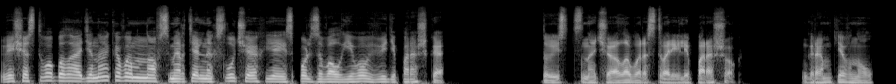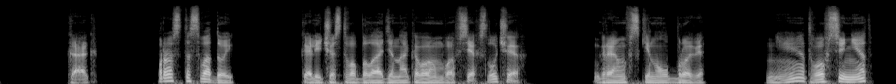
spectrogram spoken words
Вещество было одинаковым, но в смертельных случаях я использовал его в виде порошка. То есть сначала вы растворили порошок? Грамм кивнул. Как? Просто с водой. Количество было одинаковым во всех случаях? Грэм вскинул брови. «Нет, вовсе нет.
